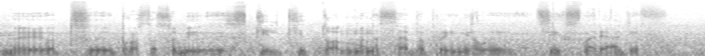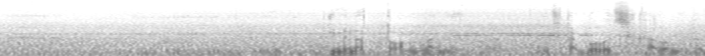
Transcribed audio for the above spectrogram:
Ми от е, просто собі скільки тонн ми на себе прийняли цих снарядів, іменно тоннами. От Так було цікаво, ми так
